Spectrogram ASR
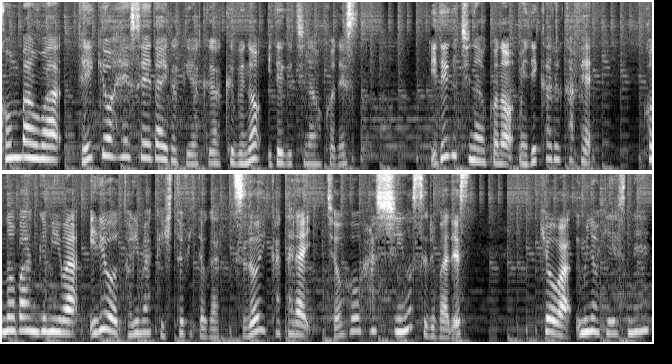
こんばんは。帝京平成大学薬学部の井出口直子です。井出口直子のメディカルカフェ。この番組は医療を取り巻く人々が集い語らい情報発信をする場です。今日は海の日ですね。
